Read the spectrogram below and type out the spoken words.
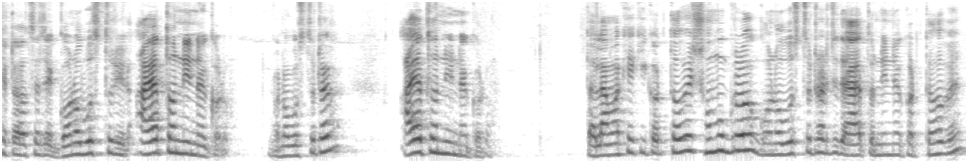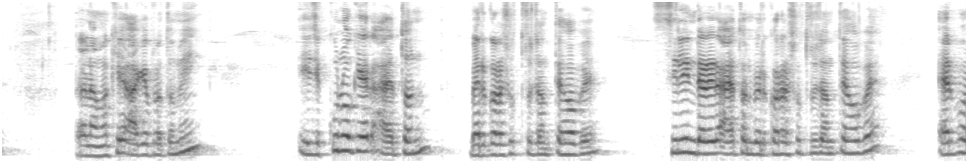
সেটা হচ্ছে যে গণবস্তুটির আয়তন নির্ণয় করো। গণবস্তুটার আয়তন নির্ণয় করো। তাহলে আমাকে কি করতে হবে? সমগ্র গণবস্তুটার যদি আয়তন নির্ণয় করতে হবে, তাহলে আমাকে আগে প্রথমেই এই যে কুনকের আয়তন বের করার সূত্র জানতে হবে, সিলিন্ডারের আয়তন বের করার সূত্র জানতে হবে, এরপর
